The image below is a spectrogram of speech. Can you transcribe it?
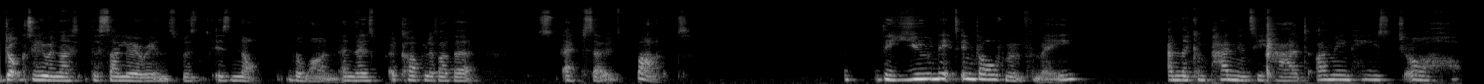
Doctor Who and the, the Silurians was is not the one, and there's a couple of other episodes, but the unit involvement for me and the companions he had, I mean, he's oh,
